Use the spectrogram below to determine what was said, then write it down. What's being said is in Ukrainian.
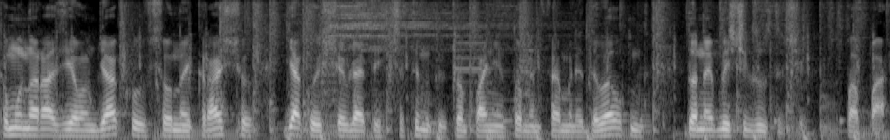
Тому наразі я вам дякую, всього найкращого. Дякую, що являєтесь частинкою компанії Tom Family Development. До найближчих зустрічей. Па-па.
